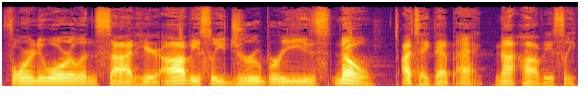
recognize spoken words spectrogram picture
for New Orleans side here. Obviously, Drew Brees. No, I take that back. Not obviously.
